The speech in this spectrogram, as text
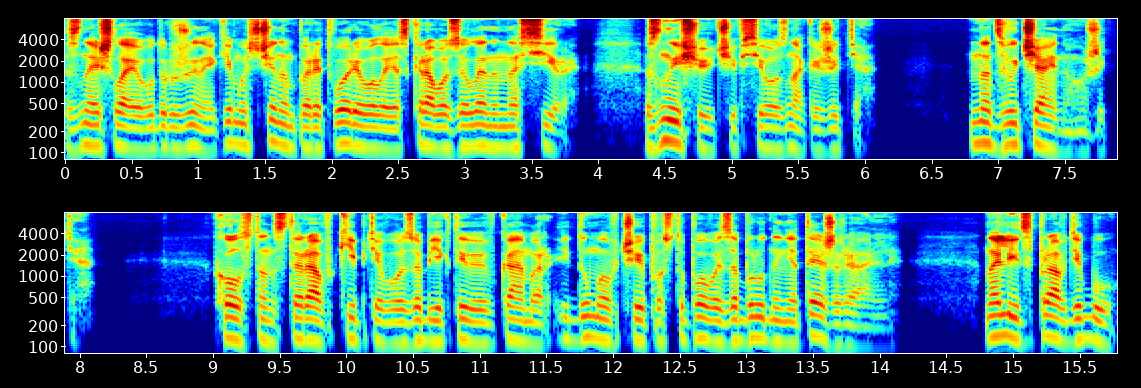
знайшла його дружина, якимось чином перетворювали яскраво зелене на сіре, знищуючи всі ознаки життя, надзвичайного життя. Холстон стирав кіптєво з об'єктивів камер і думав, чи поступове забруднення теж реальне. Наліт справді був,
